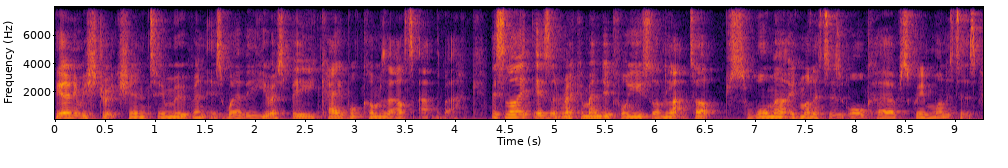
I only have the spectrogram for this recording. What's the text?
The only restriction to movement is where the USB cable comes out at the back. This light isn't recommended for use on laptops, wall-mounted monitors or curved screen monitors.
